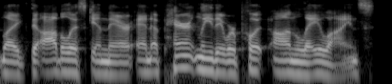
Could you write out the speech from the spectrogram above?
like the obelisk in there. And apparently they were put on ley lines,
